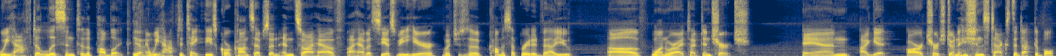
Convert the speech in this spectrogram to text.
We have to listen to the public, Yeah. and we have to take these core concepts. And, and so I have I have a CSV here, which is a comma separated value of one where I typed in church, and I get our church donations tax deductible,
